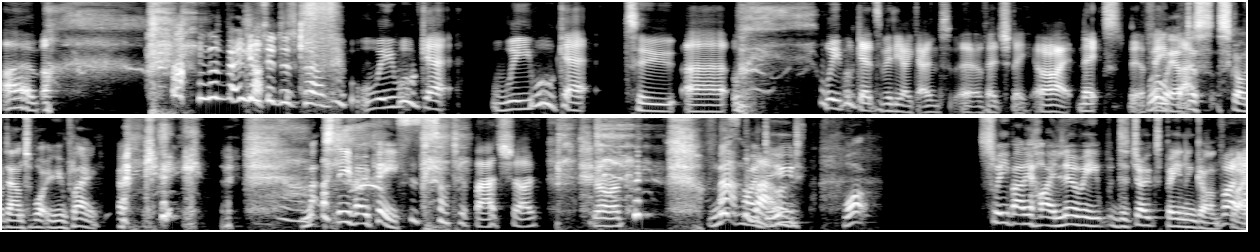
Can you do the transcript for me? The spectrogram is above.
Um, the Club. we will get. We will get to. Uh, we will get to video games uh, eventually. All right. Next bit of Will we? I've just scrolled down to what you've been playing. Matt, Steve OP. This is such a bad show. Go on. Matt, my dude. What? Sweet Valley High, Louis. The joke's been and gone. Right, Right.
